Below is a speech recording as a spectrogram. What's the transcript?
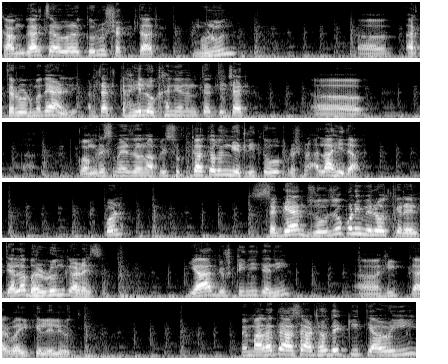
कामगार चळवळ करू शकतात म्हणून अर्थ आर्थर रोडमध्ये आणले. अर्थात काही लोकांनी नंतर त्याच्यात काँग्रेसमध्ये जाऊन आपली सुटका करून घेतली तो प्रश्न अलाहिदा पण सगळ्यात जो जो कोणी विरोध करेल त्याला भरडून काढायचं. या दृष्टीने त्यांनी ही कारवाई केलेली होती. म्हणजे मला तर असं आठवतं की त्यावेळी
